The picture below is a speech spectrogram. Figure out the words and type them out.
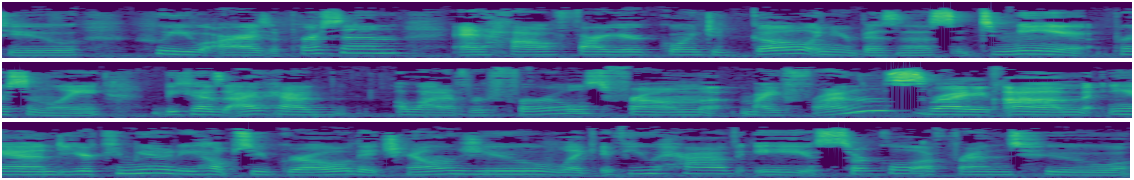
to who you are as a person and how far you're going to go in your business. To me personally, because I've had a lot of referrals from my friends. Right. Um, and your community helps you grow. They challenge you. Like if you have a circle of friends who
